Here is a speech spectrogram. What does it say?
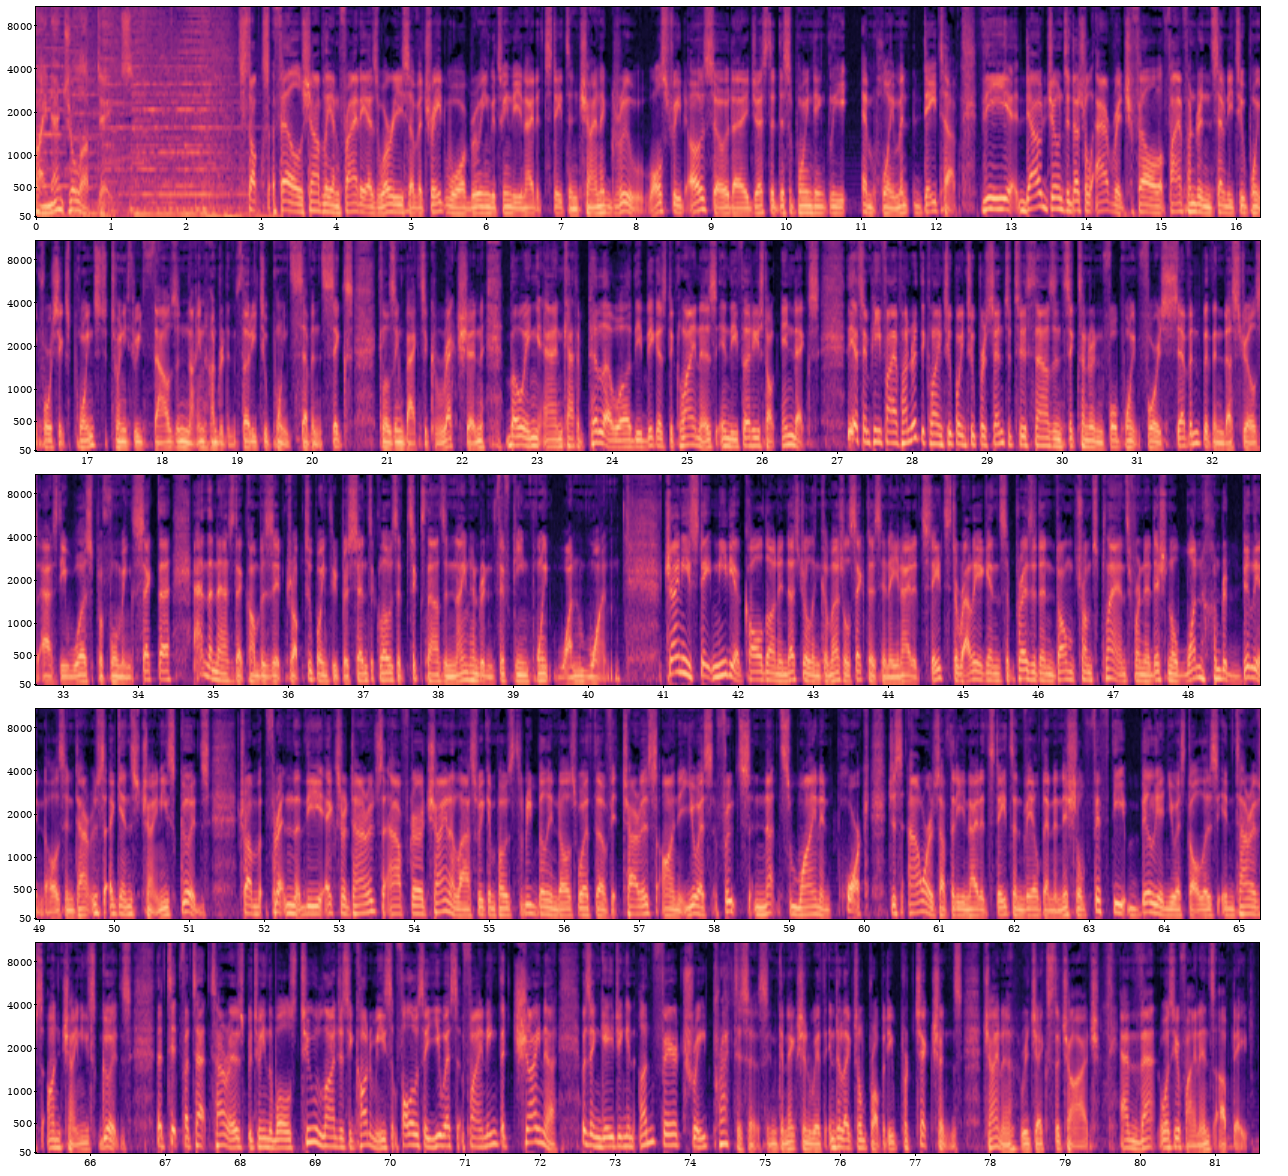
Financial updates. Stocks fell sharply on Friday as worries of a trade war brewing between the United States and China grew. Wall Street also digested disappointingly employment data. The Dow Jones Industrial Average fell 572.46 points to 23,932.76, closing back to correction. Boeing and Caterpillar were the biggest decliners in the 30 stock index. The S&P 500 declined 2.2% to 2,604.47 with as the worst performing sector and the Nasdaq Composite dropped 2.3% to close at 6,915.11. Chinese state media called on industrial and commercial sectors in the United States to rally against President Donald Trump's plans for an additional $100 billion in tariffs against Chinese goods. Trump threatened the extra tariffs after China last week imposed $3 billion worth of tariffs on U.S. fruits, nuts, wine, and pork just hours after the United States unveiled an initial 50 billion US dollars in tariffs on Chinese goods. The tit for tat tariffs between the world's two largest economies follows a U.S. finding that China was engaging in unfair trade practices in connection with intellectual property protections. China rejects the charge. And that was your finance update.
